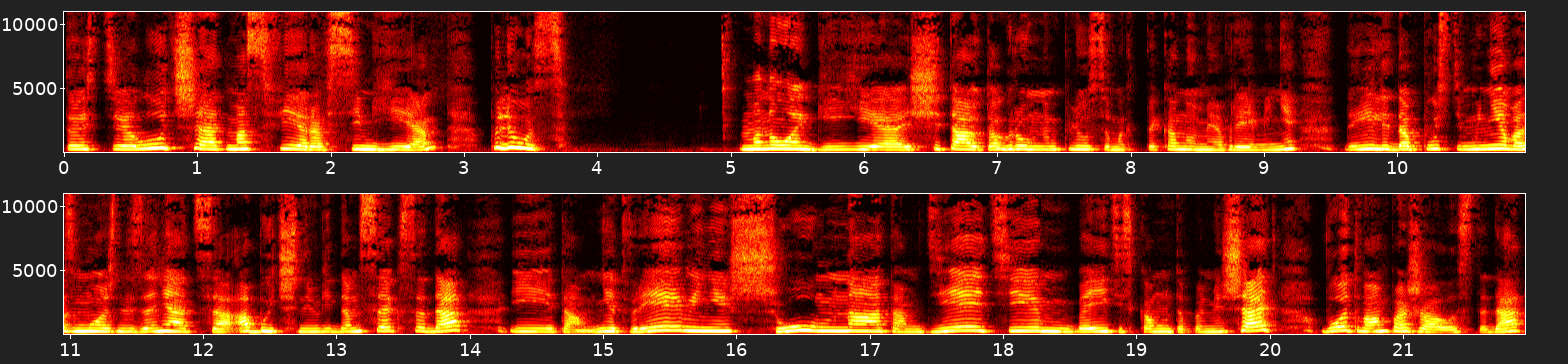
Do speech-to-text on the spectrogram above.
то есть э, лучшая атмосфера в семье, Плюс многие считают огромным плюсом это экономия времени, или, допустим, невозможность заняться обычным видом секса, да, и там нет времени, шумно, там дети, боитесь кому-то помешать, вот вам, пожалуйста, да,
